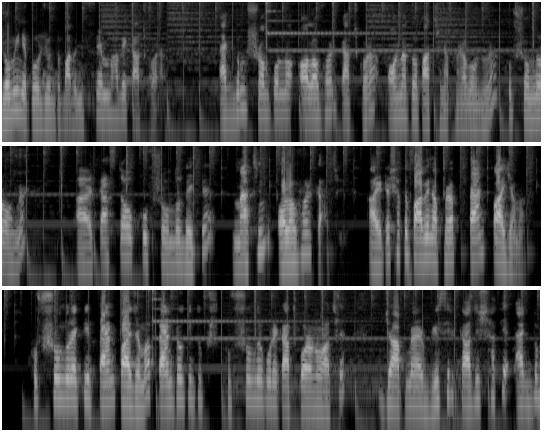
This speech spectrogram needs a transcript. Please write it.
জমিনে পর্যন্ত পাবেন সেম ভাবে কাজ করা। একদম সম্পূর্ণ অল ওভার কাজ করা অর্না তো পাচ্ছেন আপনারা বন্ধুরা, খুব সুন্দর অর্না আর কাজটাও খুব সুন্দর দেখতে ম্যাচিং অল ওভার কাজ। আর এটার সাথে পাবেন আপনারা প্যান্ট পায়জামা। খুব সুন্দর একটি প্যান্ট পায়জামা। প্যান্টও কিন্তু খুব সুন্দর করে কাজ করানো আছে, যা আপনার ড্রেসের কাজের সাথে একদম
